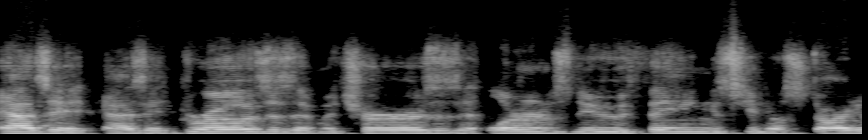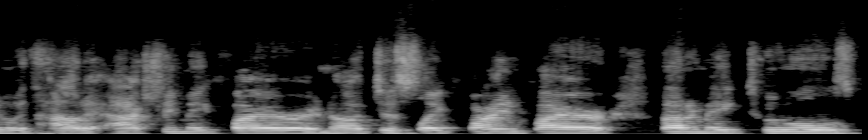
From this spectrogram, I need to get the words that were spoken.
as it as it grows, as it matures, as it learns new things. You know, starting with how to actually make fire and not just like find fire, how to make tools.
